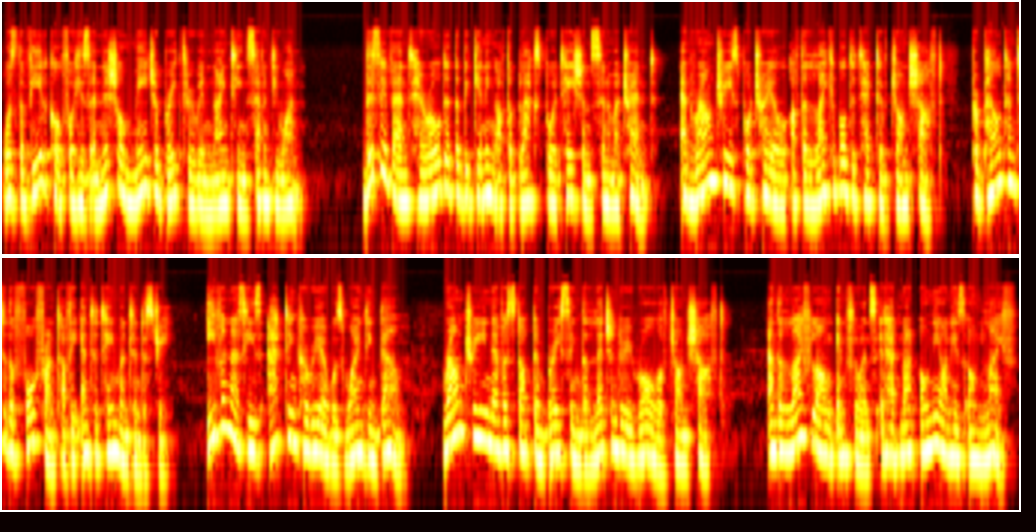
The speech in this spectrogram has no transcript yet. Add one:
was the vehicle for his initial major breakthrough in 1971. This event heralded the beginning of the blaxploitation cinema trend, and Roundtree's portrayal of the likable detective John Shaft propelled him to the forefront of the entertainment industry. Even as his acting career was winding down, Roundtree never stopped embracing the legendary role of John Shaft and the lifelong influence it had not only on his own life,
